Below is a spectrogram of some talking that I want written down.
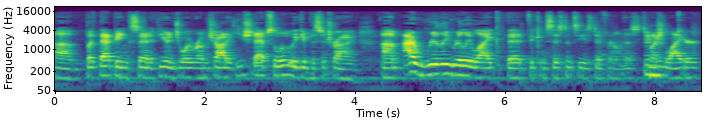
um, but that being said, if you enjoy RumChata, you should absolutely give this a try. Um, I really really like that the consistency is different on this. It's mm-hmm. much lighter.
